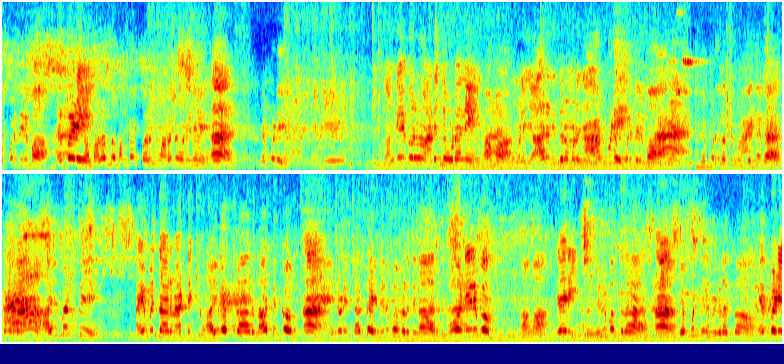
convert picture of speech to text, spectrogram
எப்படி தெரியுமா எப்படி? மலர்ந்து மங்கை பருவம் மறந்த உடனே எப்படி மங்கை பருவம் அடைந்த உடனே ஆமா. உங்களை யாருக்கு திருமணம்? அப்படி எப்படி தெரியுமா எப்படி திருமணம் செஞ்சாங்க. ஐம்பத்தி ஐம்பத்தாறு நாட்டுக்கும் ஐம்பத்தி ஆறு நாட்டுக்கும். என்னுடைய தந்தை நிருபம் எழுதினார் ஓ நிருபம் ஆமா. சரி. அந்த நிருபத்துல. எப்படி தெரியுமா விளக்கம்? எப்படி?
